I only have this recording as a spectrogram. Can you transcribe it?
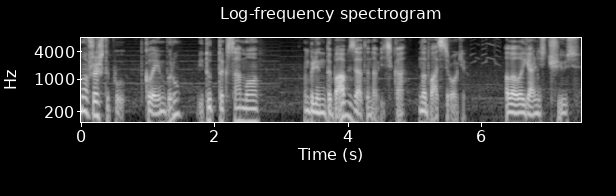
Ну, а вже ж, типу, клейм беру. І тут так само. Блін, дебаф взяти на війська на 20 років. Але лояльність чиюсь.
